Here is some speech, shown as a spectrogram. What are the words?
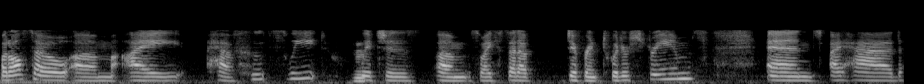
but also um, I have Hootsuite, Mm. which is um, so I set up different Twitter streams, and I had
